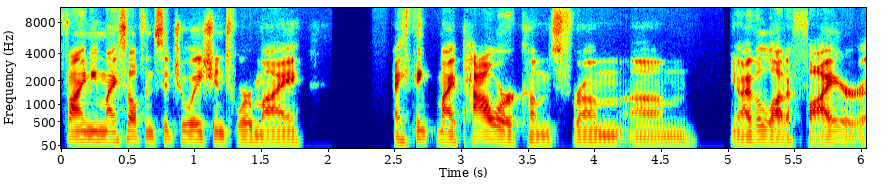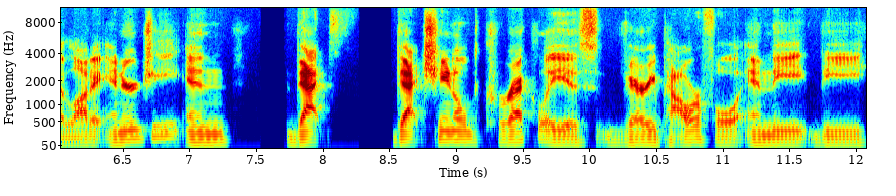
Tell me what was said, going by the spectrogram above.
finding myself in situations where my I think my power comes from um you know I have a lot of fire, a lot of energy and that that channeled correctly is very powerful. And the the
